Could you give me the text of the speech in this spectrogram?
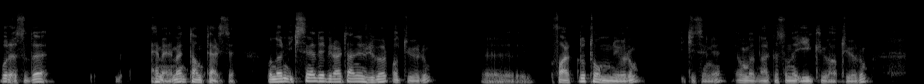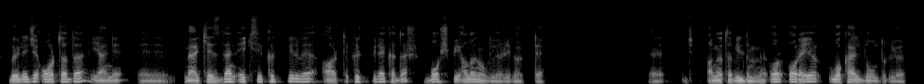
Burası da hemen hemen tam tersi. Bunların ikisine de birer tane reverb atıyorum. E, farklı tonluyorum ikisini. Onların arkasına EQ atıyorum. Böylece ortada yani e, merkezden eksi 41 ve artı 41'e kadar boş bir alan oluyor reverb'de. E, anlatabildim mi? Or- oraya vokal dolduruyor.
